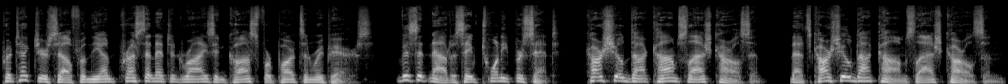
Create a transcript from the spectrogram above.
Protect yourself from the unprecedented rise in costs for parts and repairs. Visit now to save 20%. Carshield.com slash Carlson. That's carshield.com slash Carlson.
